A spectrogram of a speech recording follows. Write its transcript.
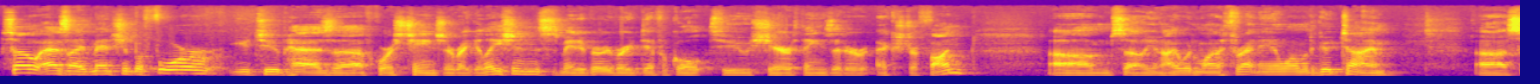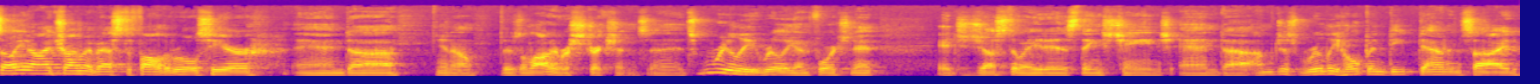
So as I've mentioned before, YouTube has, uh, of course, changed their regulations. It's made it very, very difficult to share things that are extra fun. Um, so, you know, I wouldn't want to threaten anyone with a good time. Uh, so, you know, I try my best to follow the rules here. And, uh, you know, there's a lot of restrictions. And it's really, really unfortunate. It's just the way it is. Things change. And uh, I'm just really hoping deep down inside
